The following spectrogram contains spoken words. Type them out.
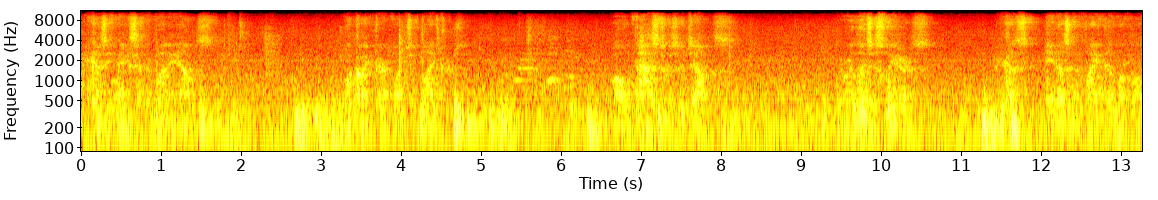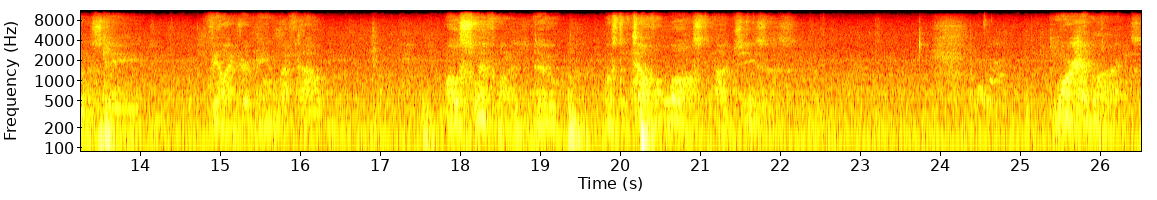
because he makes everybody else look like they're a bunch of bikers. All the pastors are jealous. The religious leaders, because he doesn't invite them up on the stage, feel like they're being left out. All Smith wanted to do was to tell the lost about Jesus. More headlines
